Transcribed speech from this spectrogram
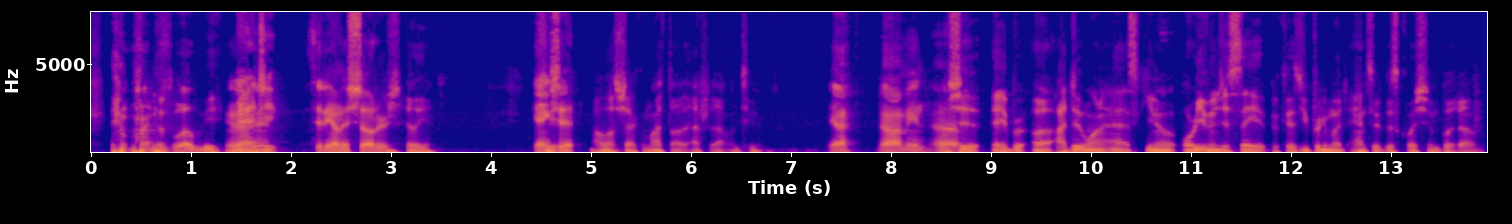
It might as well be. you know what I mean? Magic. City on his shoulders. Hell yeah. Gang shit. I lost track of my thought after that one too. Yeah. No, I mean, uh, Well, shit. Hey, bro. Uh, I did want to ask, you know, or even just say it because you pretty much answered this question. But um,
